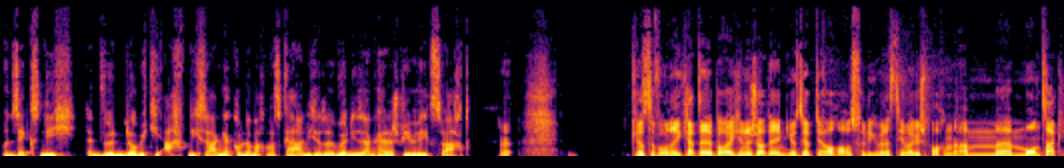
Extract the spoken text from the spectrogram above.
und sechs nicht, dann würden, glaube ich, die acht nicht sagen, ja komm, dann machen wir es gar nicht, sondern also würden die sagen, keiner spielen wir wenigstens zu acht. Ja. Christoph Ulrich hatte bei euch in der Short in den News, ihr habt ja auch ausführlich über das Thema gesprochen, am äh, Montag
